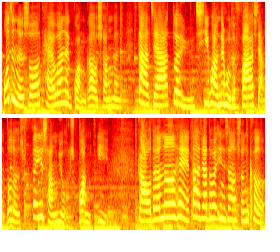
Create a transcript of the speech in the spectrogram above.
我只能说，台湾的广告商们，大家对于企划内容的发想都是非常有创意。搞得呢，嘿，大家都会印象深刻，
